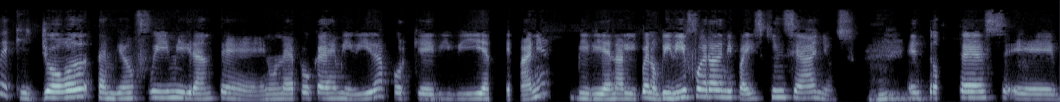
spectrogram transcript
de que yo también fui migrante en una época de mi vida porque viví en Alemania, viví en, bueno, viví fuera de mi país 15 años. Entonces, eh,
